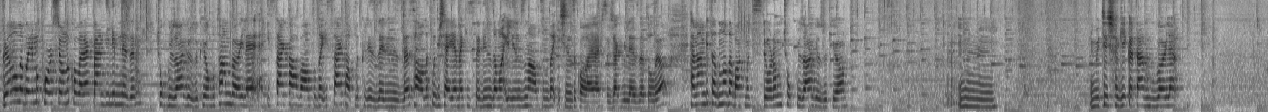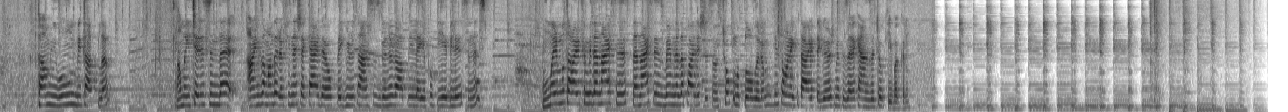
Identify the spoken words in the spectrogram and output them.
Granola barımı porsiyonluk olarak ben dilimledim. Çok güzel gözüküyor. Bu tam böyle ister kahvaltıda ister tatlı krizlerinizde sağlıklı bir şey yemek istediğiniz zaman elinizin altında işinizi kolaylaştıracak bir lezzet oluyor. Hemen bir tadına da bakmak istiyorum. Çok güzel gözüküyor. Hmm. Müthiş. Hakikaten bu böyle tam yoğun bir tatlı. Ama içerisinde aynı zamanda rafine şeker de yok ve glutensiz gönül rahatlığıyla yapıp yiyebilirsiniz. Umarım bu tarifimi denersiniz. Denerseniz benimle de paylaşırsınız. Çok mutlu olurum. Bir sonraki tarifte görüşmek üzere. Kendinize çok iyi bakın.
